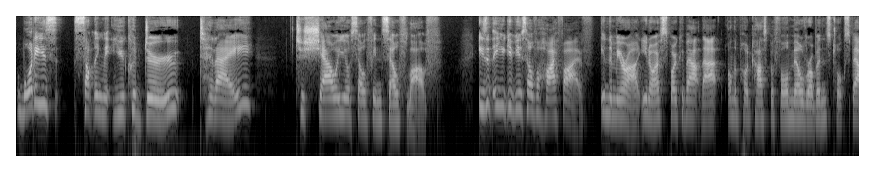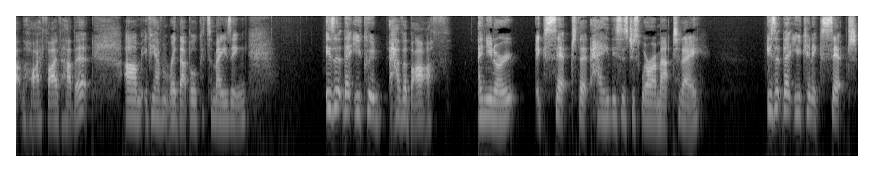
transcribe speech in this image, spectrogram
what is something that you could do today to shower yourself in self love? Is it that you give yourself a high five in the mirror? You know, I've spoke about that on the podcast before. Mel Robbins talks about the high five habit. Um, if you haven't read that book, it's amazing. Is it that you could have a bath and, you know, accept that, hey, this is just where I'm at today? Is it that you can accept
